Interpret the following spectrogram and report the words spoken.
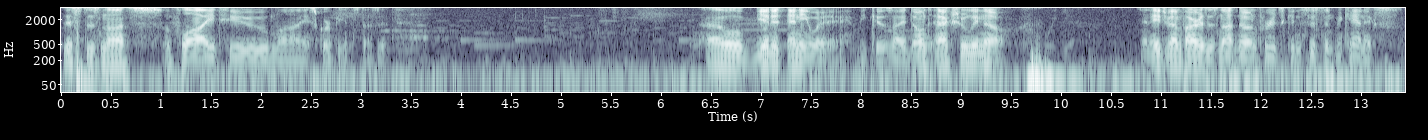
This does not apply to my scorpions, does it? I will get it anyway, because I don't actually know. And Age of Empires is not known for its consistent mechanics.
